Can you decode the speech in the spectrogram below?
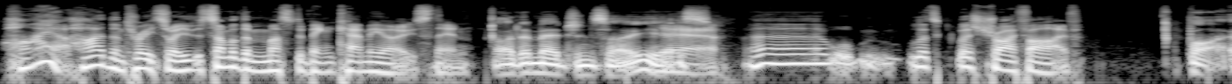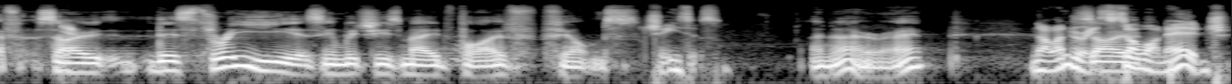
higher, higher than three. So some of them must have been cameos then. I'd imagine so. Yes, Yeah. Uh, well, let's let's try five. Five. So there's three years in which he's made five films. Jesus. I know, right? No wonder So- he's so on edge,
